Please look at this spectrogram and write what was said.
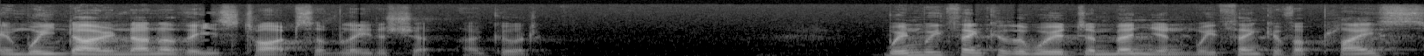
And we know none of these types of leadership are good. When we think of the word dominion, we think of a place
